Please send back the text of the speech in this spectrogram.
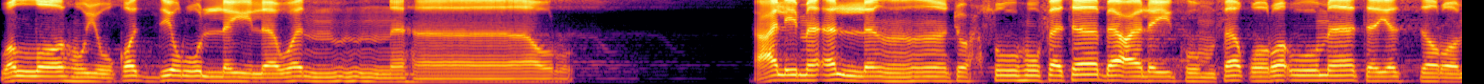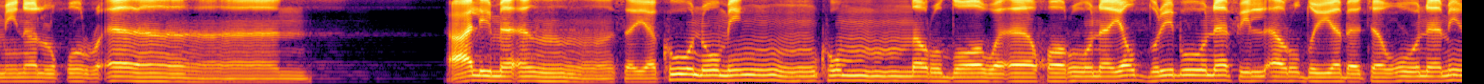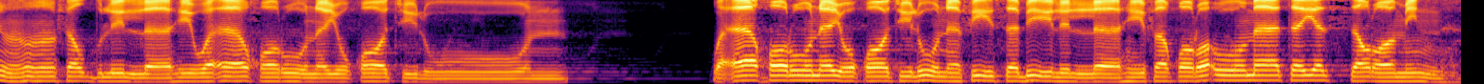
والله يقدر الليل والنهار. علم أن لن تحصوه فتاب عليكم فاقرؤوا ما تيسر من القرآن. علم أن سيكون منكم مرضى وآخرون يضربون في الأرض يبتغون من فضل الله وآخرون يقاتلون وآخرون يقاتلون في سبيل الله فاقرؤوا ما تيسر منه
